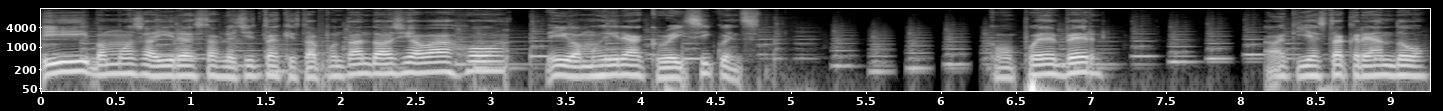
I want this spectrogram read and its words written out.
Y vamos a ir a esta flechita que está apuntando hacia abajo y vamos a ir a create sequence. Como pueden ver aquí ya está creando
